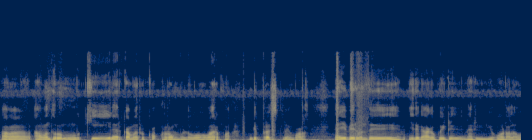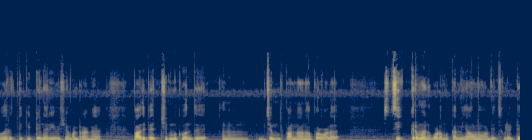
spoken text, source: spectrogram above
அவன் அவன் வந்து ரொம்ப கீழே இருக்க மாதிரி இருக்கும். ரொம்ப லோவாக இருப்பான். டிப்ரெஸ்ட்லேயும் போகலாம் நிறைய பேர் வந்து இதுக்காக போயிட்டு நிறைய உடலை வருத்திக்கிட்டு நிறைய விஷயம் பண்ணுறாங்க பாதி பேர் ஜிம்முக்கு வந்து ஜிம் பண்ணானா பரவாயில்ல. சீக்கிரமாக எனக்கு உடம்பு கம்மியாகணும் அப்படின்னு சொல்லிட்டு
